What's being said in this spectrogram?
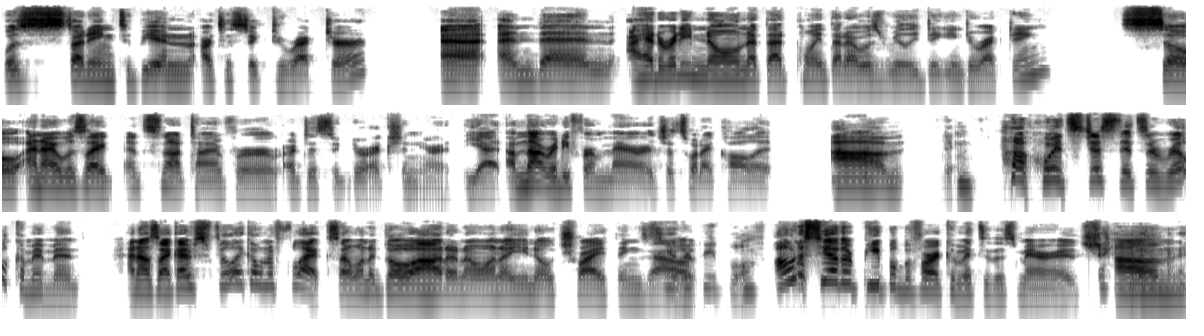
was studying to be an artistic director. Uh, and then I had already known at that point that I was really digging directing. So, and I was like, it's not time for artistic direction yet. I'm not ready for marriage. That's what I call it. Um, it's just, it's a real commitment. And I was like, I feel like I want to flex. I want to go out and I want to, you know, try things See out. other people. I want to see other people before I commit to this marriage. Um,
